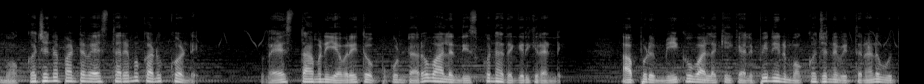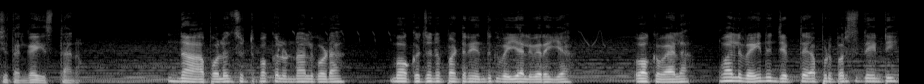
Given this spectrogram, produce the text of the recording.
మొక్కజొన్న పంట వేస్తారేమో కనుక్కోండి. వేస్తామని ఎవరైతే ఒప్పుకుంటారో వాళ్ళని తీసుకుని నా దగ్గరికి రండి. అప్పుడు మీకు వాళ్ళకి కలిపి నేను మొక్కజొన్న విత్తనాలు ఉచితంగా ఇస్తాను. నా పొలం చుట్టుపక్కల ఉన్నాళ్ళు కూడా మొక్కజొన్న పంటను ఎందుకు వెయ్యాలి వీరయ్యా? ఒకవేళ వాళ్ళు వేయనని చెప్తే అప్పుడు పరిస్థితి ఏంటి?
